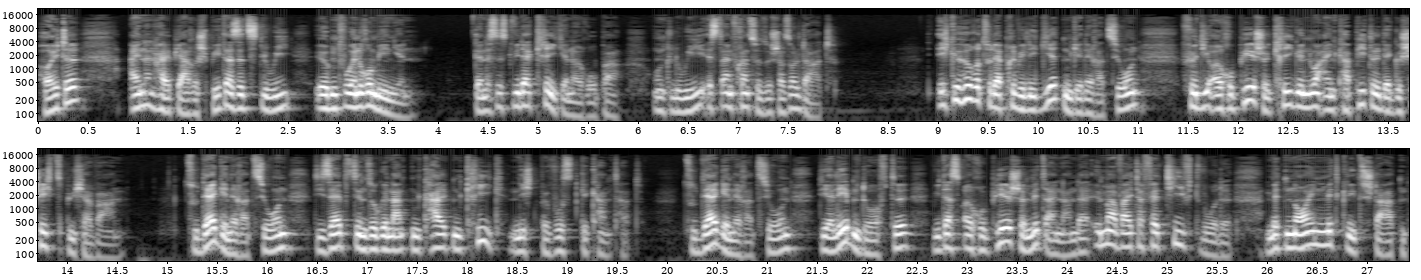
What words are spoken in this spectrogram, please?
Heute Eineinhalb Jahre später sitzt Louis irgendwo in Rumänien. Denn es ist wieder Krieg in Europa und Louis ist ein französischer Soldat. Ich gehöre zu der privilegierten Generation, für die europäische Kriege nur ein Kapitel der Geschichtsbücher waren. Zu der Generation, die selbst den sogenannten Kalten Krieg nicht bewusst gekannt hat zu der Generation, die erleben durfte, wie das europäische Miteinander immer weiter vertieft wurde, mit neuen Mitgliedstaaten,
